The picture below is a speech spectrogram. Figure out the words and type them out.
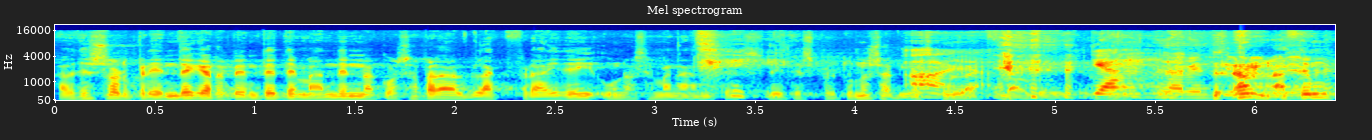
a veces sorprende que de repente te manden una cosa para el Black Friday una semana antes. Y dices, pero tú no sabías Ah, que. Black Friday... Ya. ¿no? La 21 de Hace un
